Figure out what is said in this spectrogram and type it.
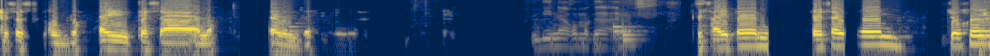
Kesa slow bro. Ay, kesa ano. Ay, hindi. Na ako mag-ano. First item. First item. Joker.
